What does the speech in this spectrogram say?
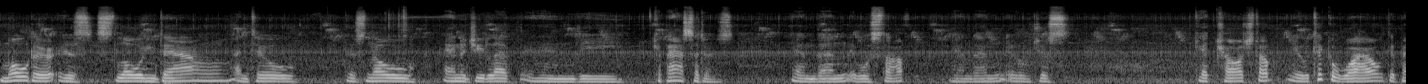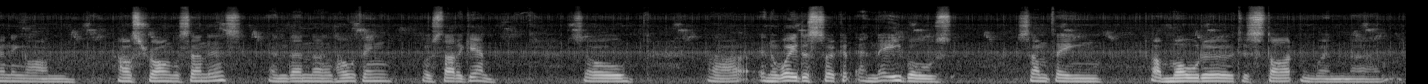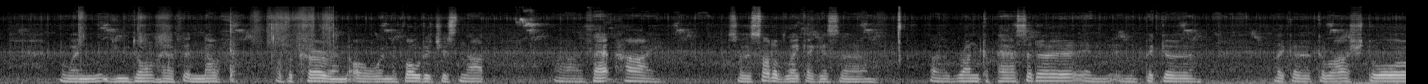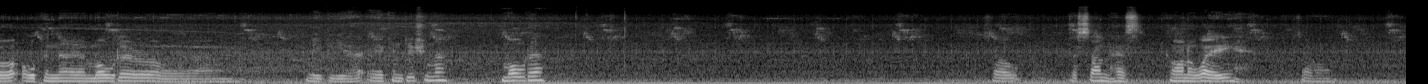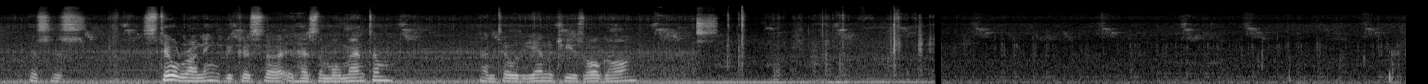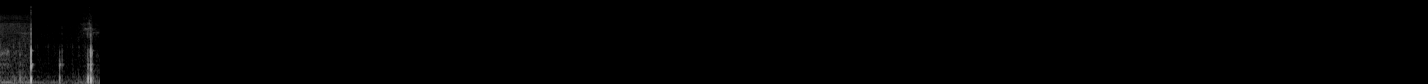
motor is slowing down until there's no energy left in the capacitors and then it will stop and then it will just get charged up. It will take a while depending on how strong the sun is and then the whole thing will start again. So uh, in a way this circuit enables something a motor to start when uh, when you don't have enough of a current or when the voltage is not uh, that high. So it's sort of like I guess a, a run capacitor in, in, a bigger like a garage door opener motor or um, maybe an air conditioner motor. So the sun has gone away. So this is still running because uh, it has the momentum until the energy is all gone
